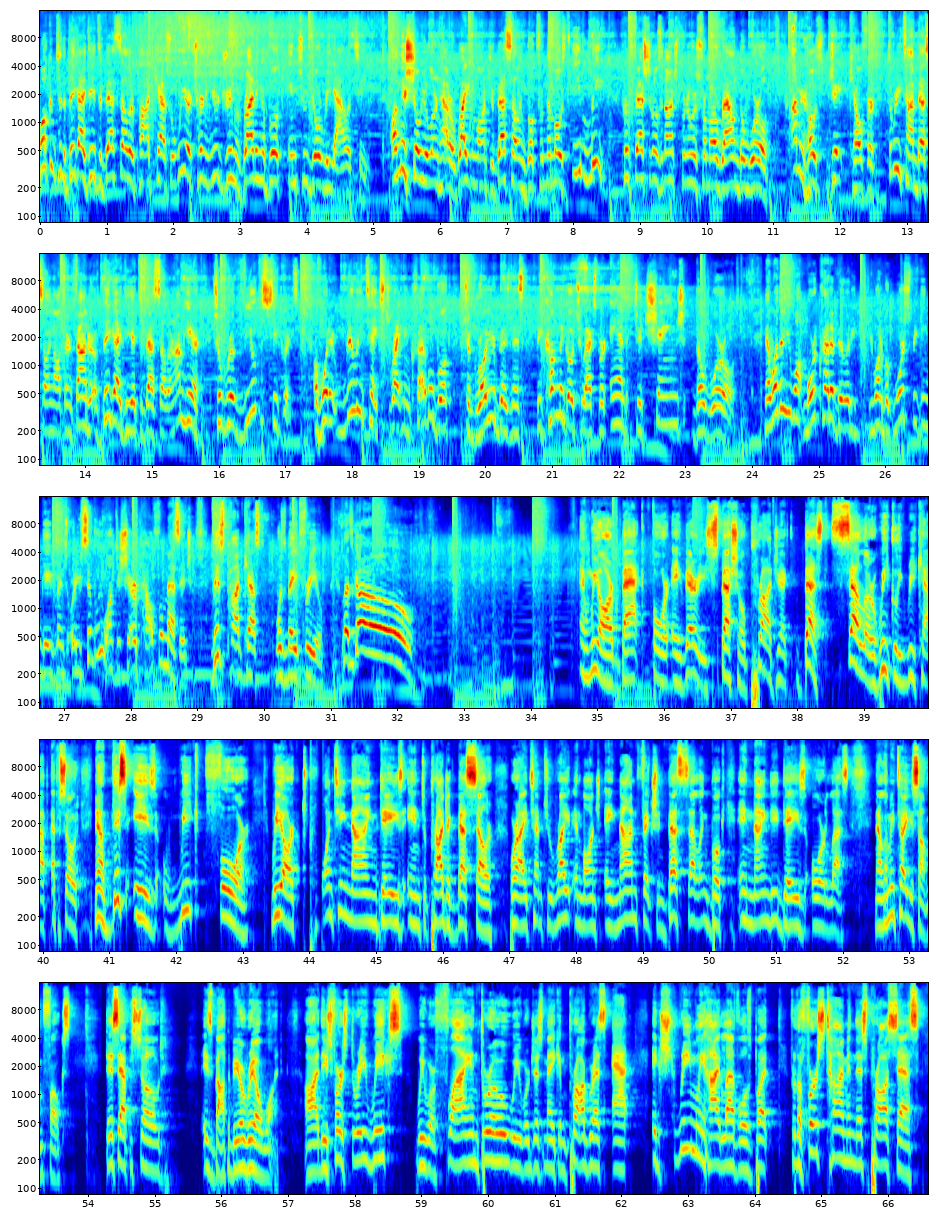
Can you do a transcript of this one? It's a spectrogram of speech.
Welcome to the Big Idea to Bestseller podcast, where we are turning your dream of writing a book into your reality. On this show, you'll learn how to write and launch a best selling book from the most elite professionals and entrepreneurs from around the world. I'm your host, Jake Kelfer, three time best selling author and founder of Big Idea to Bestseller, and I'm here to reveal the secrets of what it really takes to write an incredible book, to grow your business, become the go to expert, and to change the world. Now, whether you want more credibility, you want to book more speaking engagements, or you simply want to share a powerful message, this podcast was made for you. Let's go! And we are back for a very special Project Bestseller Weekly Recap episode. Now, this is week four. We are 29 days into Project Bestseller, where I attempt to write and launch a nonfiction best selling book in 90 days or less. Now, let me tell you something, folks. This episode is about to be a real one. All right, these first three weeks, we were flying through. We were just making progress at extremely high levels. But for the first time in this process,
